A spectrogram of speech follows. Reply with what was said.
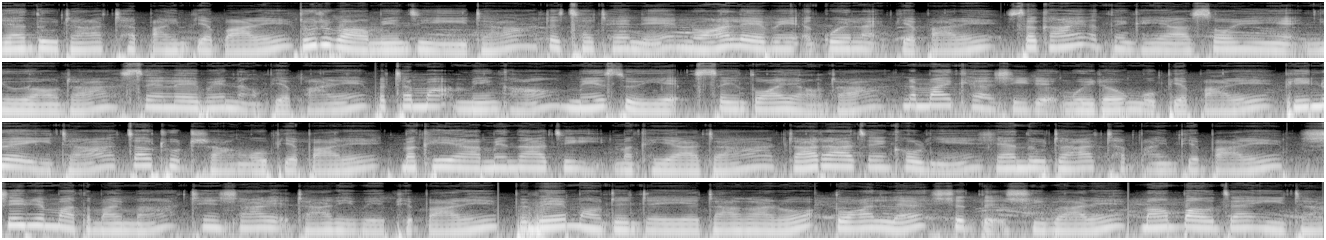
ရန်သူဓာထပ်ပိုင်းပြတ်ပါတယ်ဒုတပောင်မင်းကြီးဤဓာတစ်ချက်ထဲနဲ့နွားလေပင်အကွဲလိုက်ပြတ်ပါတယ်စကိုင်းအသင်ခရာစောရင်ရဲ့ညူရောင်ဓာဆင်လေပင်နောင်ပြတ်ပါတယ်ပထမမင်းခေါင်မင်းဆွေရဲ့စိန်သွားရောင်ဓာနှစ်မိုက်ခန့်ရှိတဲ့ငွေတုံးကိုပြတ်ပါတယ်ဘီးနွယ်ဤဓာကြောက်ထုတထောင်ကိုပြတ်ပါတယ်မခရာမင်းသားကြီးမခရာဓာဓာတာချင်းခုတ်ရင်ရန်သူဓာထပ်ပိုင်းပြတ်ပါတယ်ရှေးမြမသမိုင်းမှာထင်ရှားတဲ့ဓာတွေပဲဖြစ်ပါတယ်ဘဘဲမောင်တင်တဲရဲ့ဓာကတော့သွားလက်ရှစ်သက်ရှိပါတယ်မောင်ပေါက်ကျန်းဤဓာ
